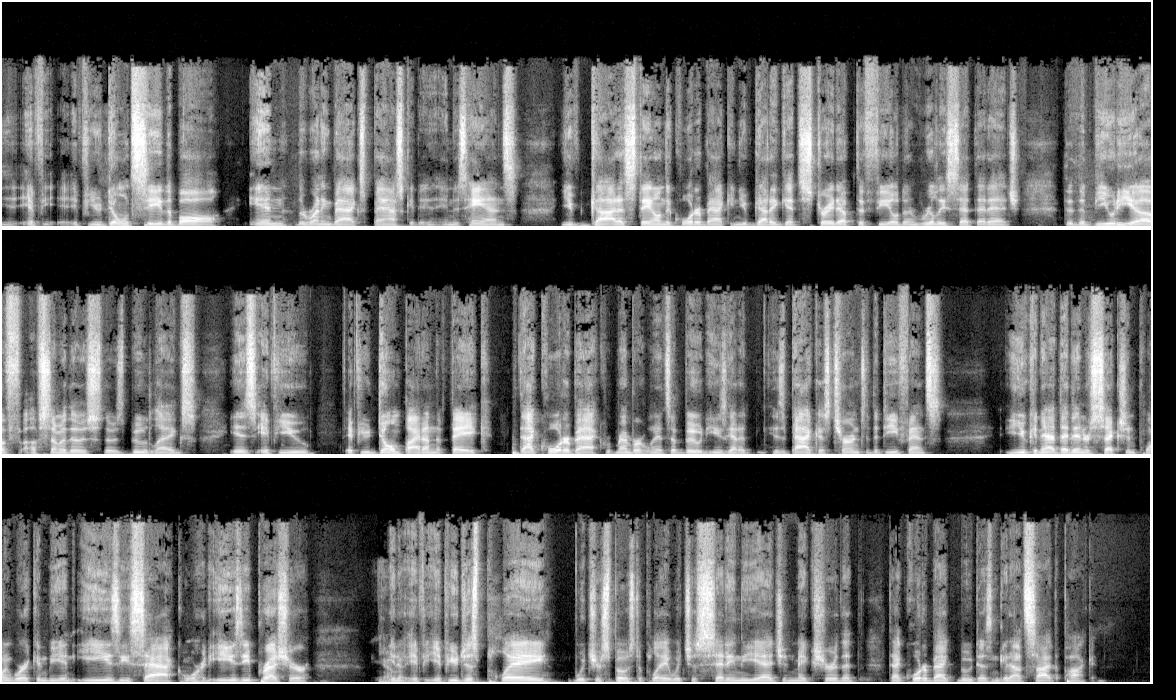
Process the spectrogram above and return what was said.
if if you don't see the ball in the running back's basket in, in his hands, you've got to stay on the quarterback and you've got to get straight up the field and really set that edge. The the beauty of of some of those those bootlegs is if you if you don't bite on the fake, that quarterback, remember when it's a boot, he's got a his back is turned to the defense. You can add that intersection point where it can be an easy sack or an easy pressure. You know, if if you just play what you're supposed to play, which is setting the edge and make sure that that quarterback boot doesn't get outside the pocket.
